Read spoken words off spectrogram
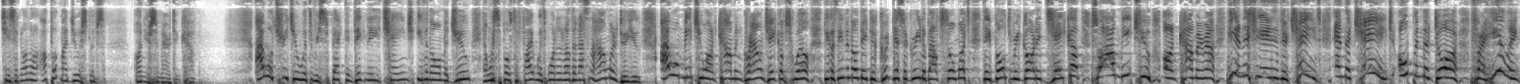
Jesus said, no, no, I'll put my Jewish lips on your Samaritan cup. I will treat you with respect and dignity change, even though I'm a Jew and we're supposed to fight with one another. That's not how I'm going to do you. I will meet you on common ground, Jacob's well, because even though they disagreed about so much, they both regarded Jacob. So I'll meet you on common ground. He initiated the change and the change opened the door for healing.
